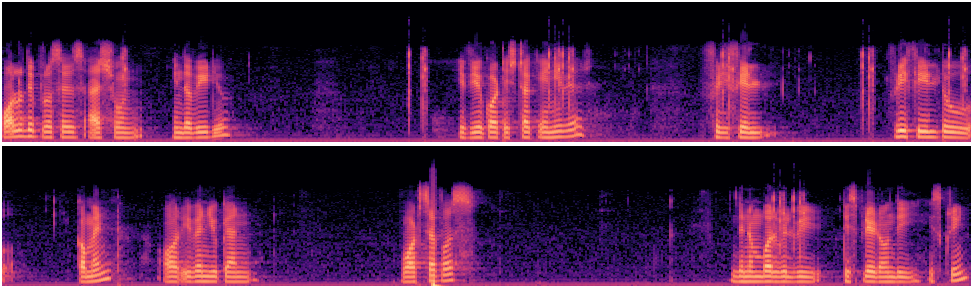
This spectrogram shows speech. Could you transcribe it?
Follow the process as shown in the video. If you got stuck anywhere free feel free feel to comment or even you can whatsapp us. The number will be displayed on the screen.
